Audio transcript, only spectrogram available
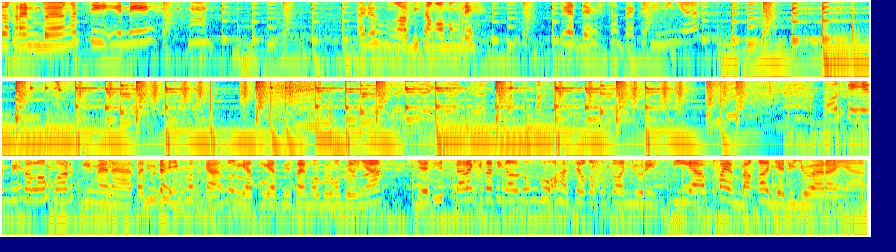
Gila keren banget sih ini. Hmm. Aduh, nggak bisa ngomong deh. Lihat deh, sampai ke sininya. Gila, gila, gila, gila, sumpah, sumpah. Oke, Lovers gimana? Tadi udah ikut kan lihat-lihat desain mobil-mobilnya. Jadi sekarang kita tinggal nunggu hasil keputusan juri. Siapa yang bakal jadi juaranya?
